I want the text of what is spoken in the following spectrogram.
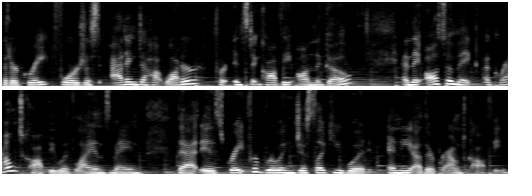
that are great for just adding to hot water for instant coffee on the go. And they also make a ground coffee with lion's mane that is great for brewing just like you would any other ground coffee.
